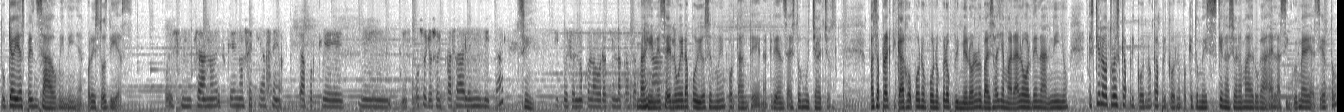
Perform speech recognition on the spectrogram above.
¿Tú qué habías pensado, mi niña, por estos días? Pues ya no es que no sé qué hacer, ya porque mi, esposo, yo soy casada, él es militar. Sí. Y pues él no colabora aquí en la casa. Imagínese, él hubiera podido ser muy importante en la crianza de estos muchachos vas a practicar Hoponopono, pero primero los vas a llamar al orden al niño. Es que el otro es Capricornio, Capricornio, porque tú me dices que nació a la madrugada de las cinco y media, ¿cierto?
